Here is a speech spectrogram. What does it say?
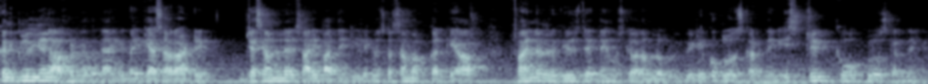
कंक्लूजन आखिर में बताएँ कि भाई कैसा रहा ट्रिप जैसे हमने सारी बातें की, लेकिन उसका सम अप करके आप फाइनल रिव्यूज़ देते हैं, उसके बाद हम लोग वीडियो को क्लोज़ कर देंगे। इस ट्रिप को क्लोज़ कर देंगे।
